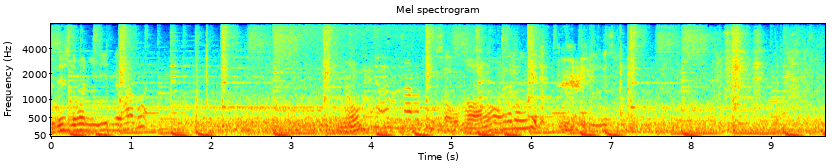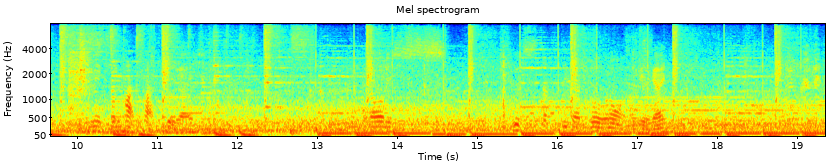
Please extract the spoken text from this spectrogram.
Is this the one you eat with hot pot? No. Yeah, I don't think so. Oh no, I don't get it. This one. Make some hot pot too, guys. All this good stuff we got going on over here, guys.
